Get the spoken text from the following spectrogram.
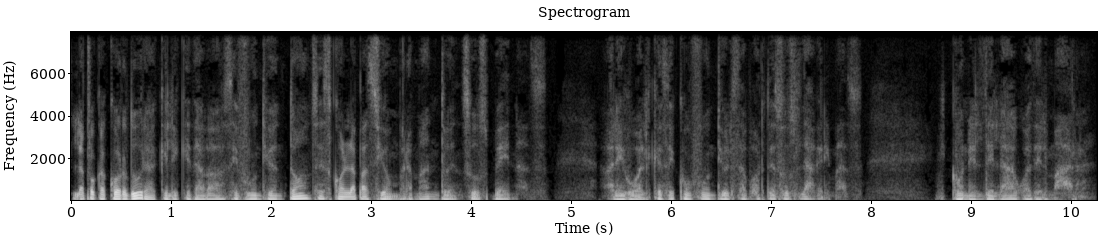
La poca cordura que le quedaba se fundió entonces con la pasión bramando en sus venas, al igual que se confundió el sabor de sus lágrimas con el del agua del mar.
